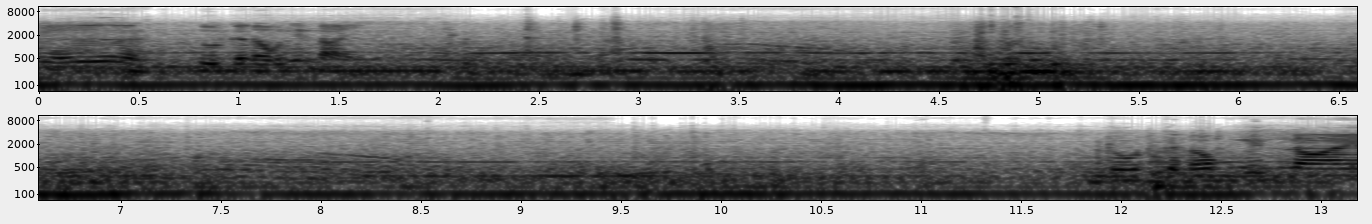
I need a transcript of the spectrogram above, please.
เออดูดกระโดงนิดหน่อยดูดกระดกนิดหน่อย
